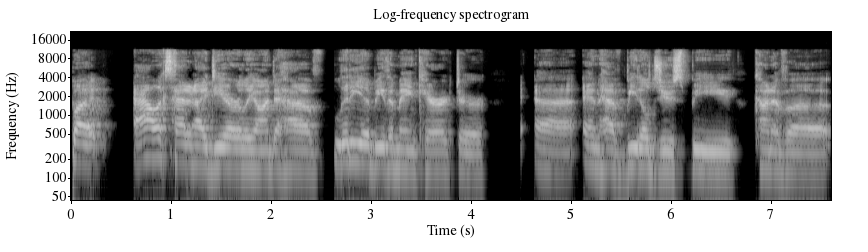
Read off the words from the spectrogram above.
but Alex had an idea early on to have Lydia be the main character uh, and have Beetlejuice be kind of a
